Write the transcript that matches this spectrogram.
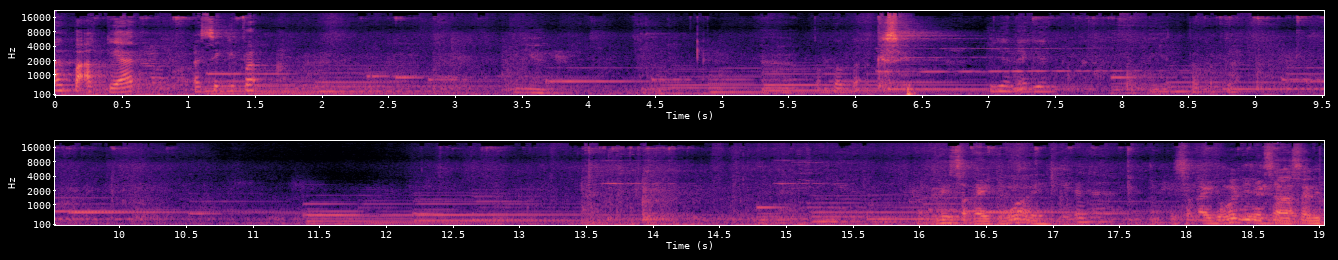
Ay, paakyat? Ah, sige pa. Ayan, ayan. Pababa. Ay, sakay ko nga eh. Ah, Sakay ko nga, di nagsasalit.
